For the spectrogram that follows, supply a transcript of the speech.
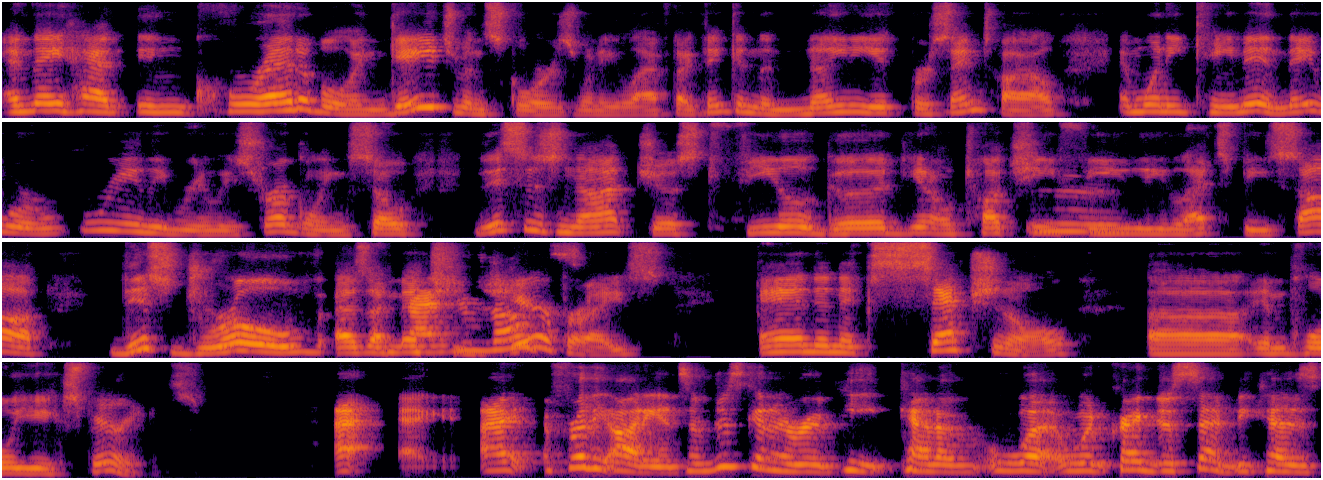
And they had incredible engagement scores when he left, I think in the 90th percentile. And when he came in, they were really, really struggling. So this is not just feel good, you know, touchy feely, mm. let's be soft this drove, as I mentioned, share price and an exceptional uh, employee experience. I, I, I, for the audience, I'm just going to repeat kind of what, what Craig just said because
